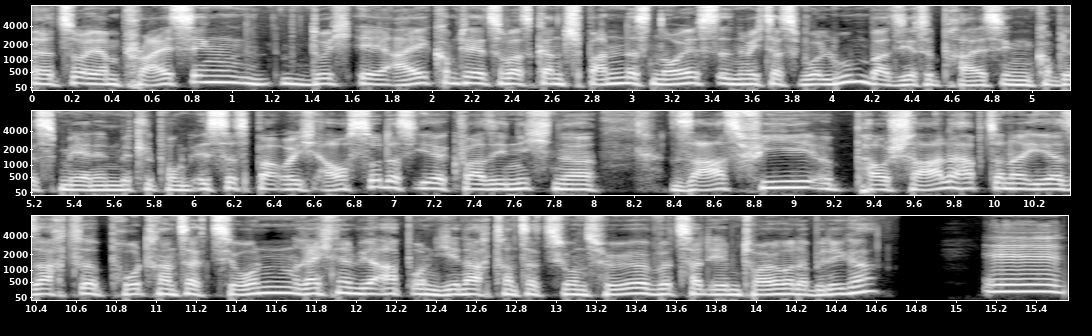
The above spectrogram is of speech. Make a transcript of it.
Äh, zu eurem Pricing. Durch AI kommt ja jetzt so was ganz Spannendes Neues, nämlich das volumenbasierte Pricing kommt jetzt mehr in den Mittelpunkt. Ist das bei euch auch so, dass ihr quasi nicht eine SaaS-Fee-Pauschale habt, sondern ihr sagt, äh, pro Transaktion rechnen wir ab und je nach Transaktionshöhe wird es halt eben teurer oder billiger? Äh,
